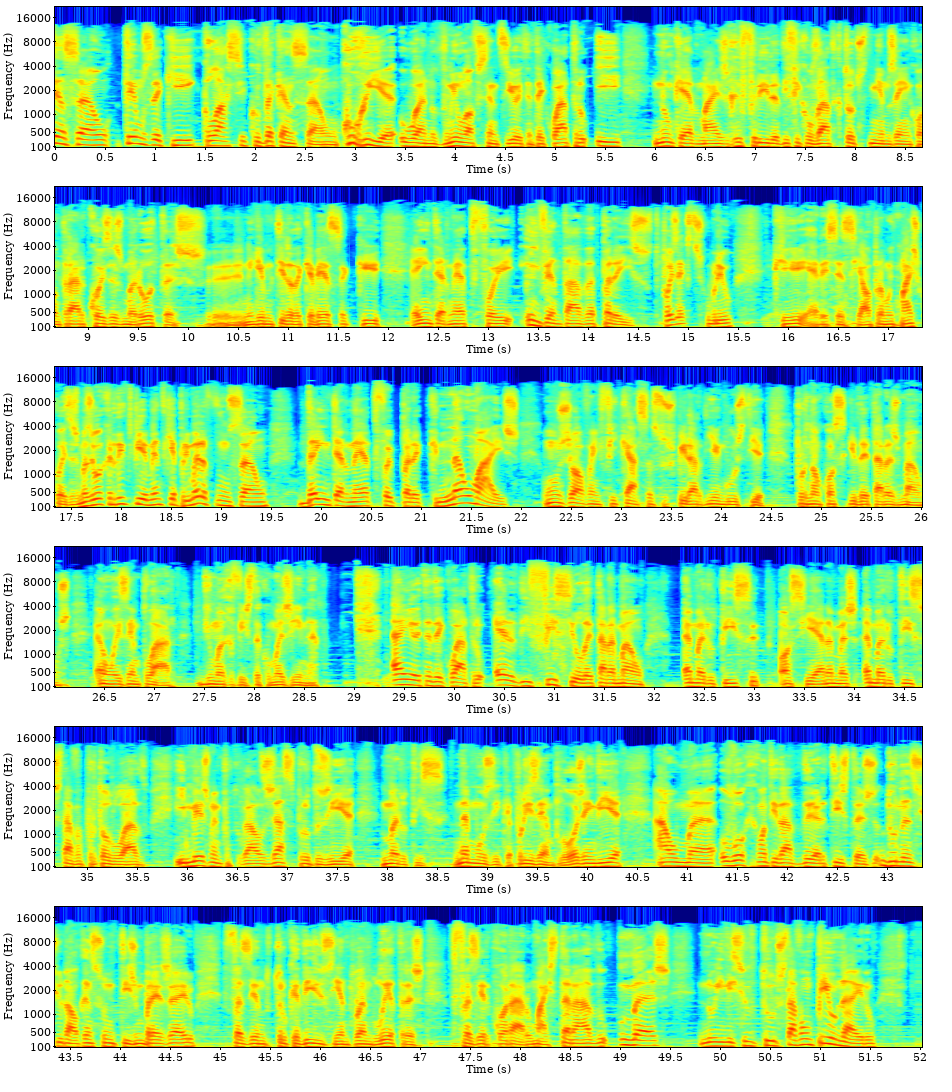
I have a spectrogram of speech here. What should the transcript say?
Atenção, temos aqui clássico da canção. Corria o ano de 1984 e nunca é demais referir a dificuldade que todos tínhamos em encontrar coisas marotas. Uh, ninguém me tira da cabeça que a internet foi inventada para isso. Depois é que se descobriu que era essencial para muito mais coisas. Mas eu acredito piamente que a primeira função da internet foi para que não mais um jovem ficasse a suspirar de angústia por não conseguir deitar as mãos a um exemplar de uma revista como a Gina. Em 84 era difícil deitar a mão a marotice, ou se era, mas a marotice estava por todo o lado e mesmo em Portugal já se produzia marotice. Na música, por exemplo, hoje em dia há uma louca quantidade de artistas do nacional cancionetismo brejeiro fazendo trocadilhos e entoando letras de fazer corar o mais tarado, mas no início de tudo estava um pioneiro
